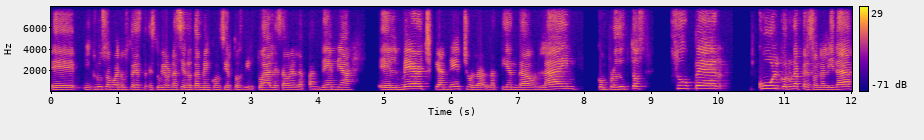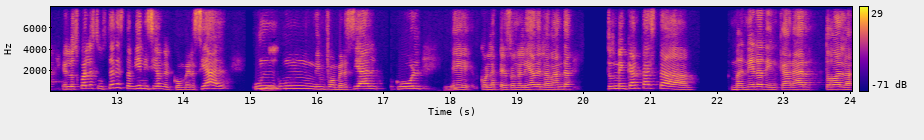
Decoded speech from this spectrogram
eh, incluso, bueno, ustedes estuvieron haciendo también conciertos virtuales ahora en la pandemia, el merch que han hecho, la, la tienda online, con productos súper cool, con una personalidad, en los cuales ustedes también hicieron el comercial, un, un infomercial cool, eh, con la personalidad de la banda. Entonces, me encanta esta manera de encarar toda la,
